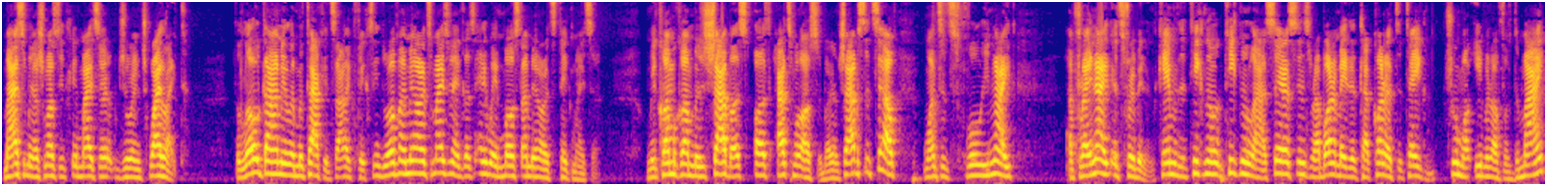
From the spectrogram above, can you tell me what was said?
Ma'aser ben hashmashos take ma'aser during twilight. The low dami lemutak, it's not like fixing. The rov amiaretz ma'aser because anyway most amiaretz take ma'aser. Shabbos. But on Shabbos itself, once it's fully night, a Friday night, it's forbidden. Came in the Tiknu Tiknu Lahaser since Rabbana made a takona to take truma even off of the Mai.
